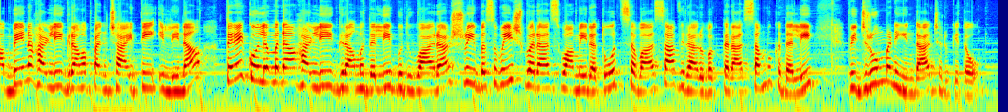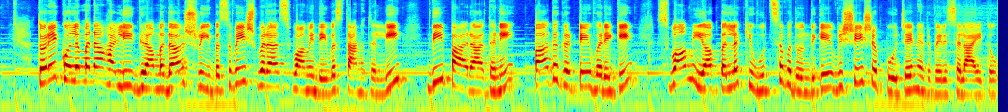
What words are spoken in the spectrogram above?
ಅಬ್ಬೇನಹಳ್ಳಿ ಗ್ರಾಮ ಪಂಚಾಯಿತಿ, ಇಲ್ಲಿನ ತೆರೆಕೋಲಮನಹಳ್ಳಿ ಗ್ರಾಮದಲ್ಲಿ ಬುಧವಾರ ಶ್ರೀ ಬಸವೇಶ್ವರ ಸ್ವಾಮಿ ರಥೋತ್ಸವ ಸಾವಿರಾರು ಭಕ್ತರ ಸಮ್ಮುಖದಲ್ಲಿ ವಿಜೃಂಭಣೆಯಿಂದ ಜರುಗಿತು. ತೊರೆಕೊಲಮನಹಳ್ಳಿ ಗ್ರಾಮದ ಶ್ರೀ ಬಸವೇಶ್ವರ ಸ್ವಾಮಿ ದೇವಸ್ಥಾನದಲ್ಲಿ ದೀಪಾರಾಧನೆ ಪಾದಗಟ್ಟೆವರೆಗೆ ಸ್ವಾಮಿಯ ಪಲ್ಲಕ್ಕಿ ಉತ್ಸವದೊಂದಿಗೆ ವಿಶೇಷ ಪೂಜೆ ನೆರವೇರಿಸಲಾಯಿತು.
